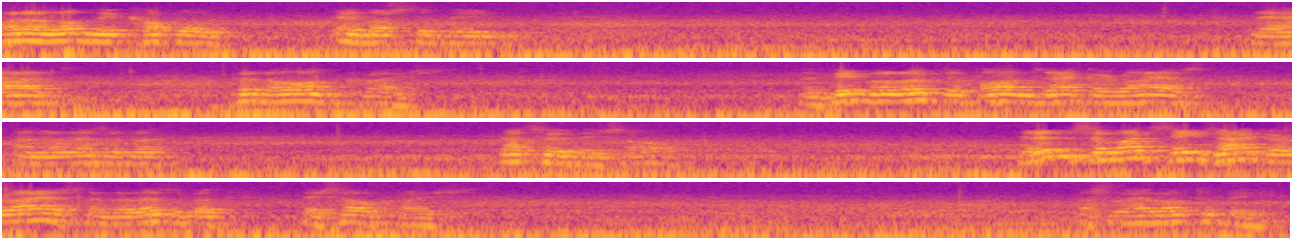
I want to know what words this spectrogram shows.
What a lovely couple they must have been. They had put on Christ. And people looked upon Zacharias and Elizabeth. That's who they saw. They didn't so much see Zacharias and Elizabeth, they saw Christ. That's the way it ought to be.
